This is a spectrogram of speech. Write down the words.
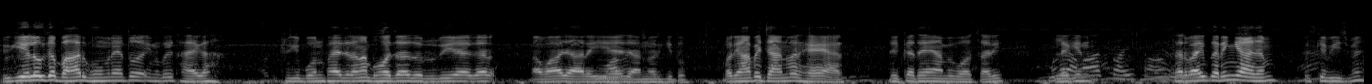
क्योंकि ये लोग जब बाहर घूम रहे हैं तो इनको ही खाएगा। क्योंकि बोन फायर जलाना बहुत ज़्यादा ज़रूरी है अगर आवाज़ आ रही है जानवर की तो। और यहाँ पे जानवर है यार, दिक्कत है यहाँ पे बहुत सारी। लेकिन सरवाइव करेंगे आज हम इसके बीच में।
